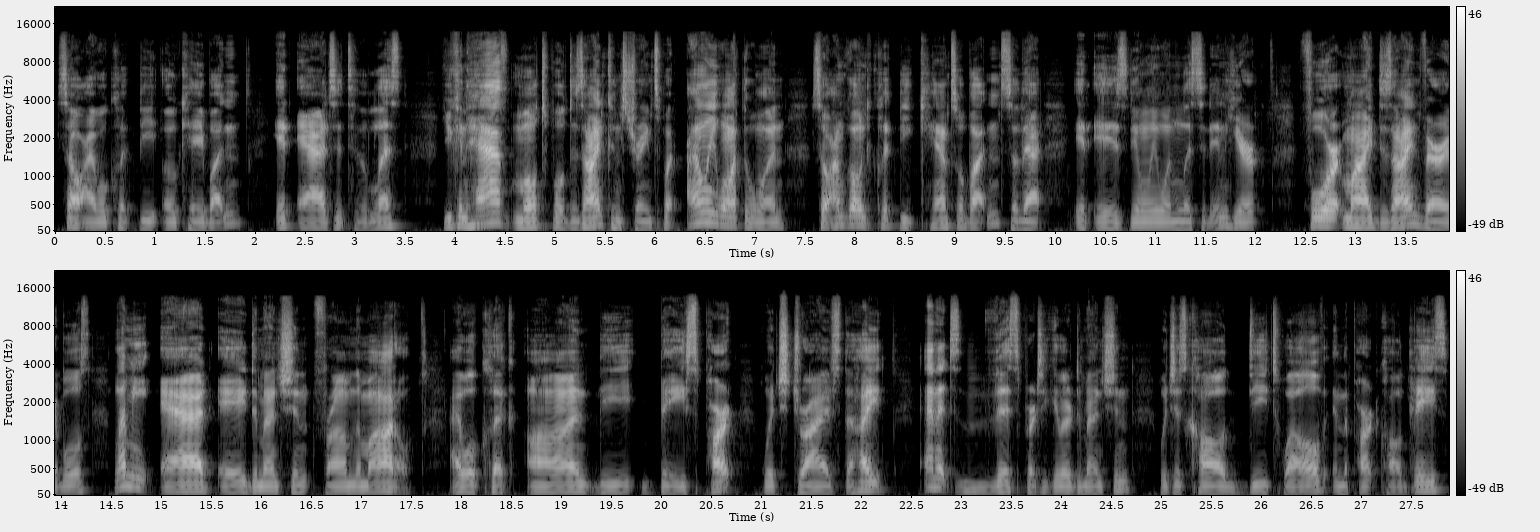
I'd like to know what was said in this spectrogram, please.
So I will click the OK button. It adds it to the list. You can have multiple design constraints, but I only want the one. So I'm going to click the cancel button so that it is the only one listed in here. For my design variables, let me add a dimension from the model. I will click on the base part, which drives the height, and it's this particular dimension which is called D12 in the part called base.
